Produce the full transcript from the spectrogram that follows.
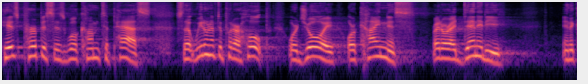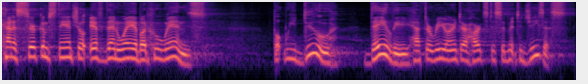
His purposes will come to pass so that we don't have to put our hope or joy or kindness, right, or identity in a kind of circumstantial if then way about who wins. But we do daily have to reorient our hearts to submit to Jesus.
